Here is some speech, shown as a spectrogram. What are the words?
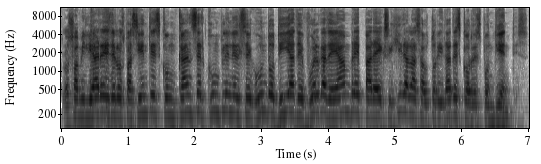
Los familiares de los pacientes con cáncer cumplen el segundo día de huelga de hambre para exigir a las autoridades correspondientes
